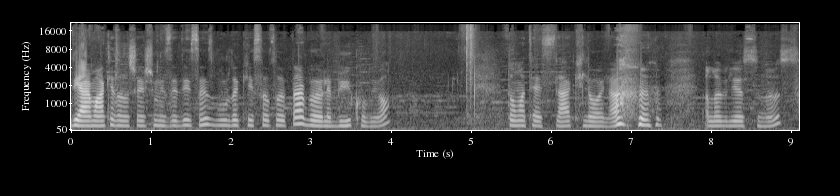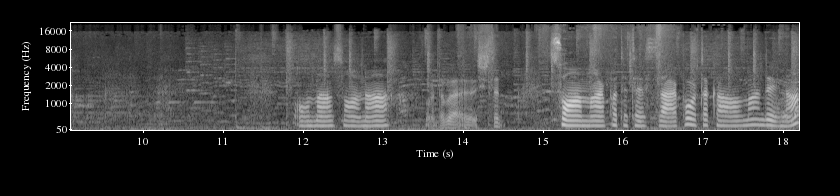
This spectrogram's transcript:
diğer market alışverişimi izlediyseniz buradaki salatalıklar böyle büyük oluyor. Domatesler kiloyla alabiliyorsunuz. Ondan sonra burada böyle işte soğanlar, patatesler, portakal, mandalina.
